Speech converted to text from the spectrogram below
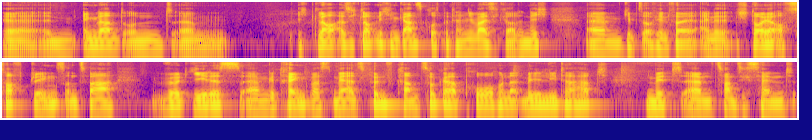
äh, in England und ähm, ich glaube, also ich glaube nicht in ganz Großbritannien, weiß ich gerade nicht, gibt es auf jeden Fall eine Steuer auf Softdrinks und zwar wird jedes ähm, Getränk, was mehr als 5 Gramm Zucker pro 100 Milliliter hat, mit ähm, 20 Cent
